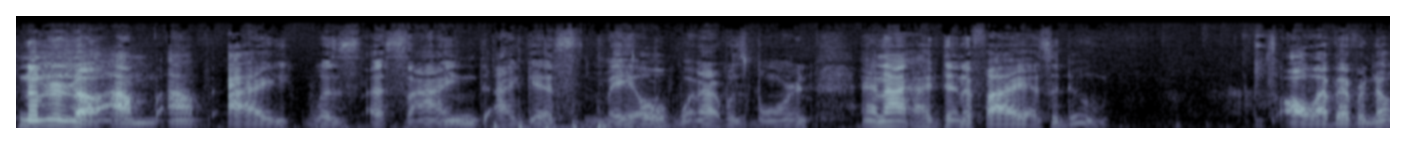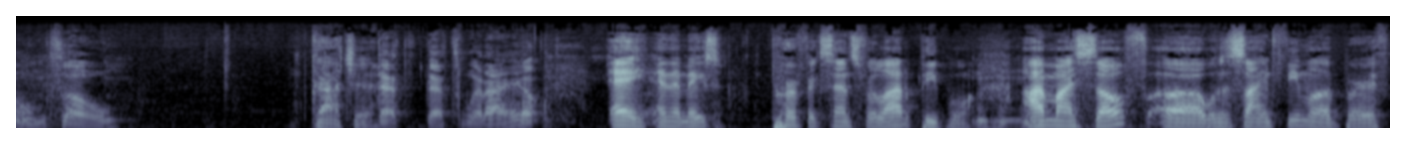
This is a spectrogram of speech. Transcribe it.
no, no, no. I'm, I'm. I was assigned, I guess, male when I was born, and I identify as a dude. It's all I've ever known. So gotcha. that's that's what I am. Hey, and that makes perfect sense for a lot of people. I myself uh, was assigned female at birth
